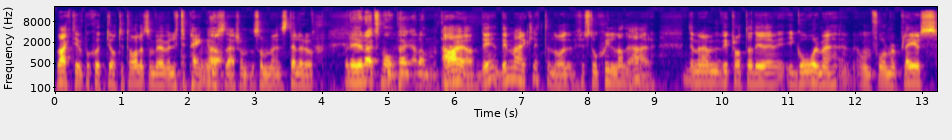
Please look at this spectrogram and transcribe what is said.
var aktiva på 70 80-talet som behöver lite pengar Ja. och sådär som, som ställer upp. och det är ju rätt små pengar de Ja, ja. Det, det är märkligt ändå hur stor skillnad det är. Jag menar, vi pratade igår med, om Former Players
